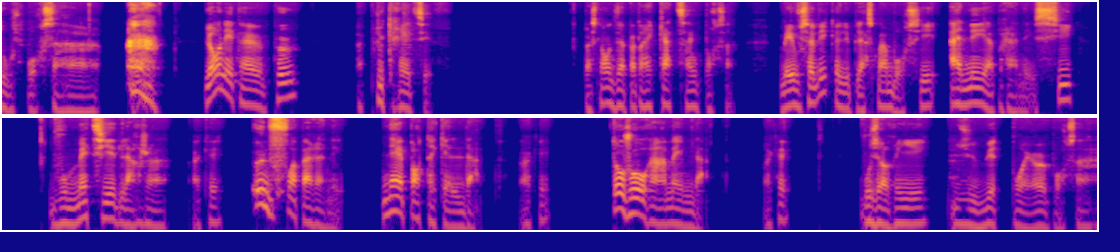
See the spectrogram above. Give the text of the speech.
12% Là, on est un peu plus craintif. Parce que là, on dit à peu près 4-5% Mais vous savez que les placements boursiers, année après année, si vous mettiez de l'argent, OK, une fois par année, n'importe quelle date, OK, toujours à la même date, OK, vous auriez du 8,1%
